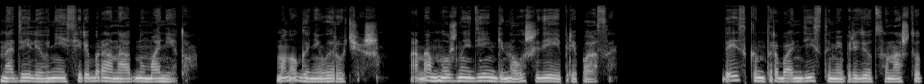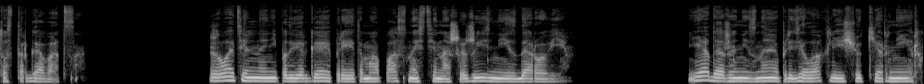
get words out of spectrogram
На деле в ней серебра на одну монету. Много не выручишь, а нам нужны деньги на лошадей и припасы. Да и с контрабандистами придется на что-то сторговаться. Желательно не подвергая при этом опасности нашей жизни и здоровья. Я даже не знаю, при делах ли еще Кернир.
